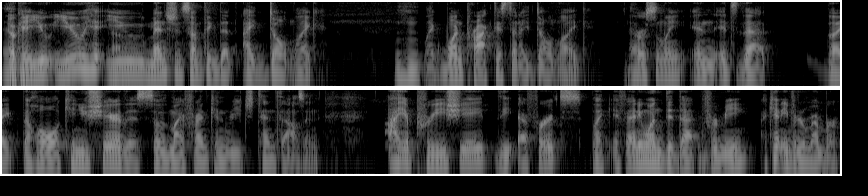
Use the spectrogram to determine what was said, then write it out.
And- Okay, you you hit, you mentioned something that I don't like, Mhm. like one practice that I don't like Yeah. personally, and it's that like the whole can you share this so my friend can reach ten thousand. I appreciate the efforts. Like if anyone did that for me, I can't even remember,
